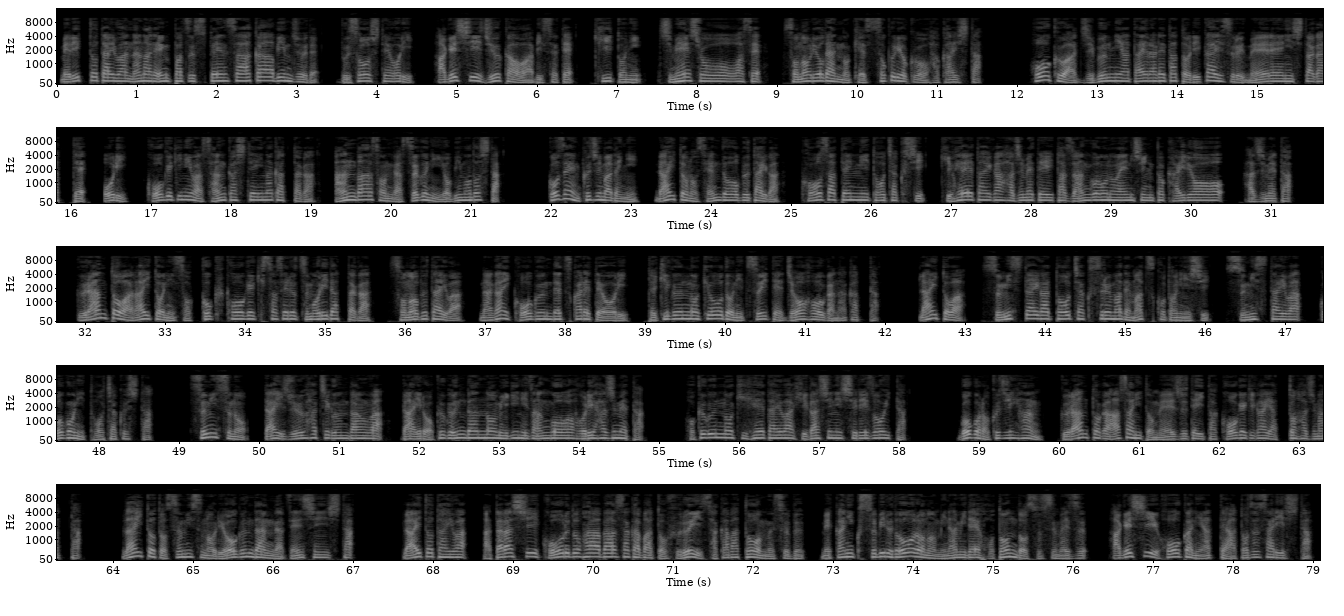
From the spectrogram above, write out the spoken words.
メリット隊は7連発スペンサーカービン銃で武装しており、激しい銃火を浴びせて、キートに致命傷を負わせ、その旅団の結束力を破壊した。ホークは自分に与えられたと理解する命令に従っており、攻撃には参加していなかったが、アンダーソンがすぐに呼び戻した。午前9時までに、ライトの先導部隊が、交差点に到着し、騎兵隊が始めていた残壕の延伸と改良を始めた。グラントはライトに即刻攻撃させるつもりだったが、その部隊は長い行軍で疲れており、敵軍の強度について情報がなかった。ライトは、スミス隊が到着するまで待つことにし、スミス隊は午後に到着した。スミスの第18軍団は第6軍団の右に残壕を掘り始めた。北軍の騎兵隊は東に退いた。午後6時半、グラントが朝にと命じていた攻撃がやっと始まった。ライトとスミスの両軍団が前進した。ライト隊は、新しいコールドハーバー酒場と古い酒場とを結ぶ、メカニクスビル道路の南でほとんど進めず、激しい放火にあって後ずさりした。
